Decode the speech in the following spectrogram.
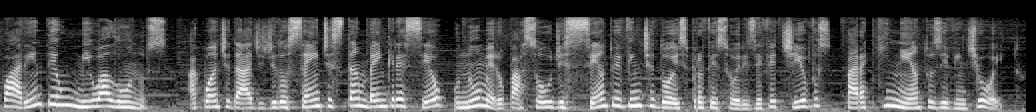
41 mil alunos. A quantidade de docentes também cresceu, o número passou de 122 professores efetivos para 528.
